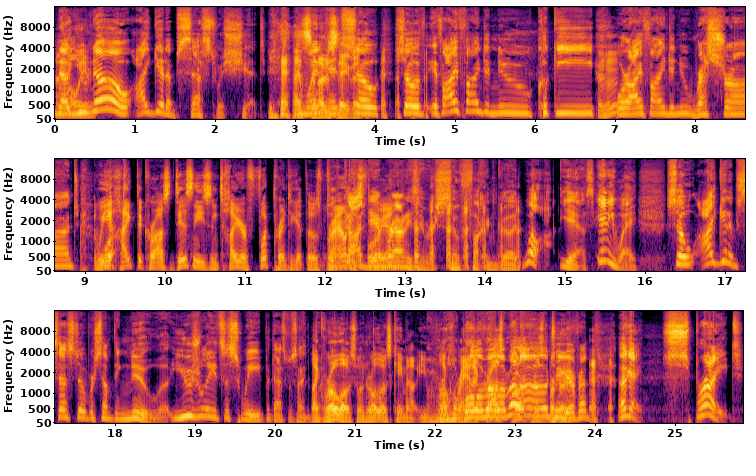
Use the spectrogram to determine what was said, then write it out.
I'm now you know I get obsessed with shit. Yeah, that's an understatement. so so if, if I find a new cookie Mm-hmm. or I find a new restaurant, We or hiked across Disney's entire footprint to get those brownies for goddamn brownies, they were so fucking good. Well, yes. Anyway, so I get obsessed over something new. Uh, usually it's a sweet, but that's beside the point. Like point. Rolos, when Rolos came out, you like ran roll- across roll- roll to your friend. Okay, Sprite.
